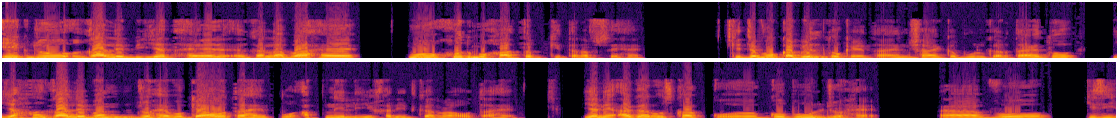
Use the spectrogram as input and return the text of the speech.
एक जो गालिबियत है, गलबा है, वो खुद मुखातब की तरफ़ से है कि जब वो कबिल तो कहता है, इंशाए कबूल करता है तो यहाँ गालिबन जो है वो क्या होता है? वो अपने लिए खरीद कर रहा होता है। यानी अगर उसका कबूल जो है वो किसी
